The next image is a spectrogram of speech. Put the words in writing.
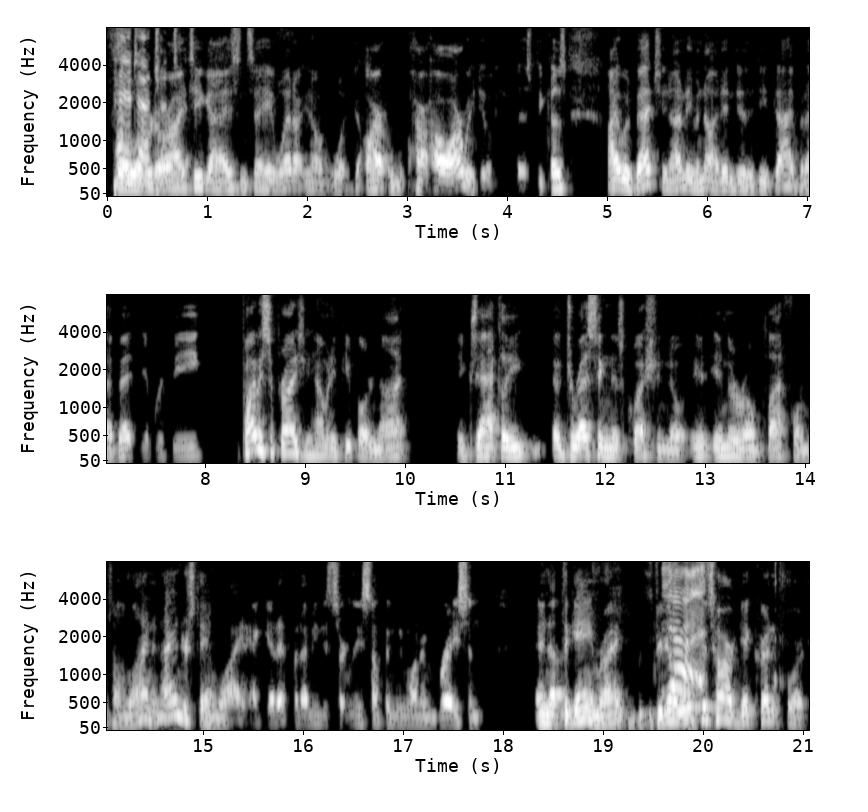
throw over to our IT. guys and say, hey, what are, you know, what are how, how are we doing with this? Because I would bet you, and I don't even know, I didn't do the deep dive, but I bet it would be probably surprise you how many people are not exactly addressing this question you know in, in, their own platforms online. And i understand why i get it but i mean it's certainly something we want to embrace and and up the game right? If you're going to work this hard get credit for it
